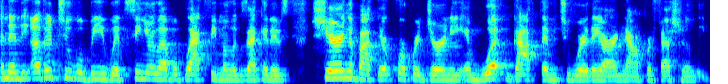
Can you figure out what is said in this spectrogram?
And then the other two will be with senior level Black female executives sharing about their corporate journey and what got them to where they are now professionally.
